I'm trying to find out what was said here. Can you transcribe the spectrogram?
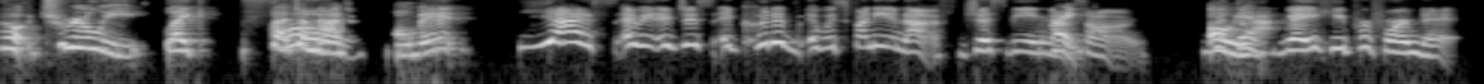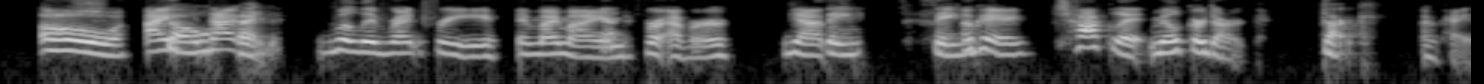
Oh, truly. Like such oh. a magic moment. Yes. I mean, it just, it could have, it was funny enough just being that right. song. Oh, but oh, the yeah. way he performed it. Oh, I, so that good. will live rent free in my mind yeah. forever. Yeah. Same. Same. Okay. Chocolate, milk or dark? Dark. Okay.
